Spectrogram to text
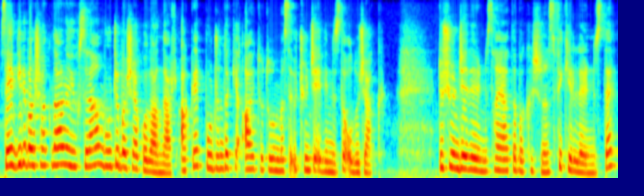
Sevgili Başaklar ve yükselen burcu Başak olanlar, Akrep burcundaki ay tutulması 3. evinizde olacak. Düşünceleriniz, hayata bakışınız, fikirlerinizde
